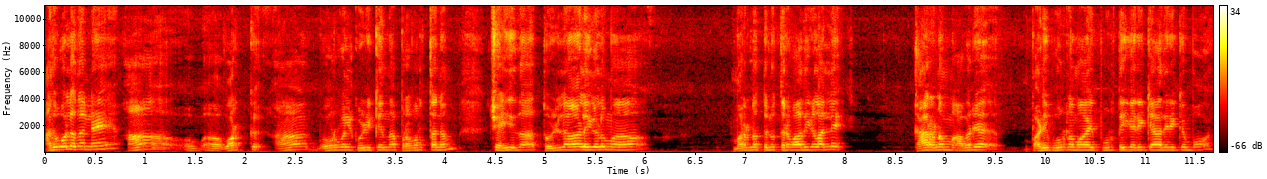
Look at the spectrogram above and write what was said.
അതുപോലെ തന്നെ ആ വർക്ക് ആ ബോർവെൽ കുഴിക്കുന്ന പ്രവർത്തനം ചെയ്ത തൊഴിലാളികളും ആ മരണത്തിന് ഉത്തരവാദികളല്ലേ? കാരണം അവർ പണി പൂർണമായി പൂർത്തീകരിക്കാതിരിക്കുമ്പോൾ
